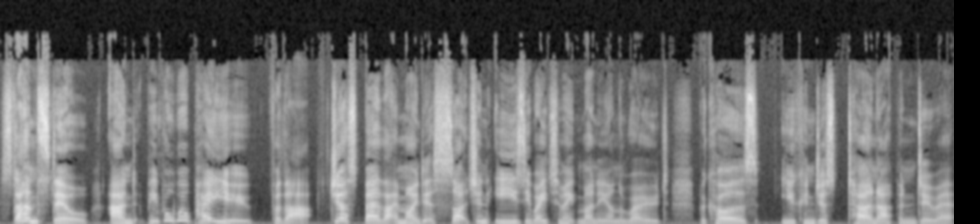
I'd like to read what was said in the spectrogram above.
stand still, and people will pay you for that. Just bear that in mind. It's such an easy way to make money on the road because you can just turn up and do it.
